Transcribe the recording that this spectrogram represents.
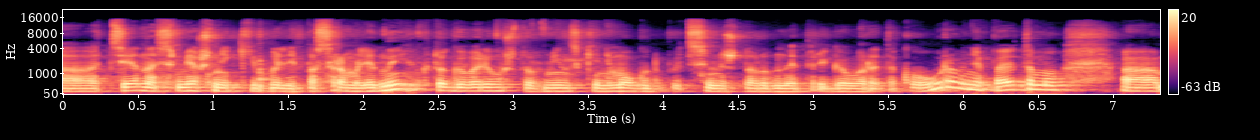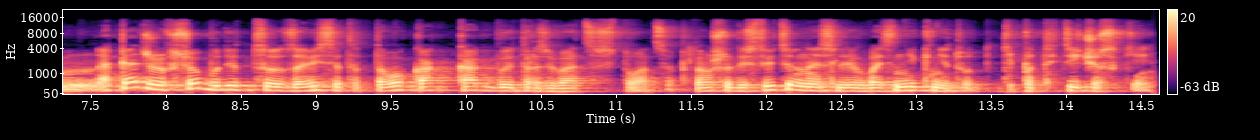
а, те насмешники были посрамлены, кто говорил, что в Минске не могут быть международные переговоры такого уровня. Поэтому, а, опять же, все будет зависеть от того, как, как будет развиваться ситуация. Потому что действительно, если возникнет вот, гипотетически,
